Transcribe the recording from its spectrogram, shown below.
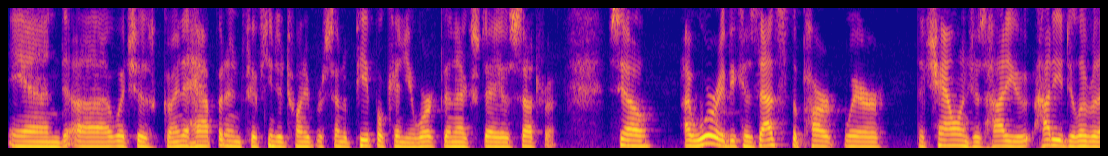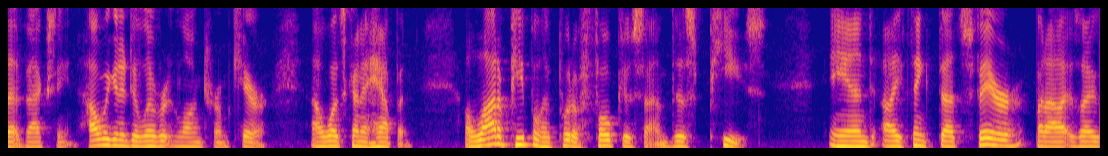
and uh, which is going to happen in 15 to 20 percent of people? Can you work the next day, etc. So I worry because that's the part where the challenge is how do you how do you deliver that vaccine? How are we going to deliver it in long term care? Uh, what's going to happen? A lot of people have put a focus on this piece and I think that's fair, but uh, as I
